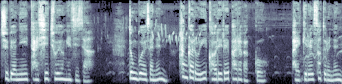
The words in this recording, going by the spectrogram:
주변이 다시 조용해지자 뚱보 여자는 한가로이 거리를 바라봤고 발길을 서두르는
